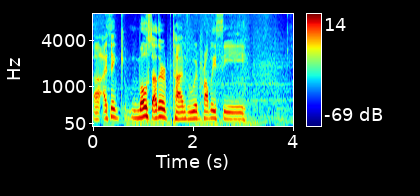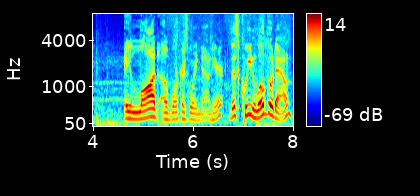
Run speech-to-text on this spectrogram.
Uh, I think most other times we would probably see a lot of workers going down here. This queen will go down.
